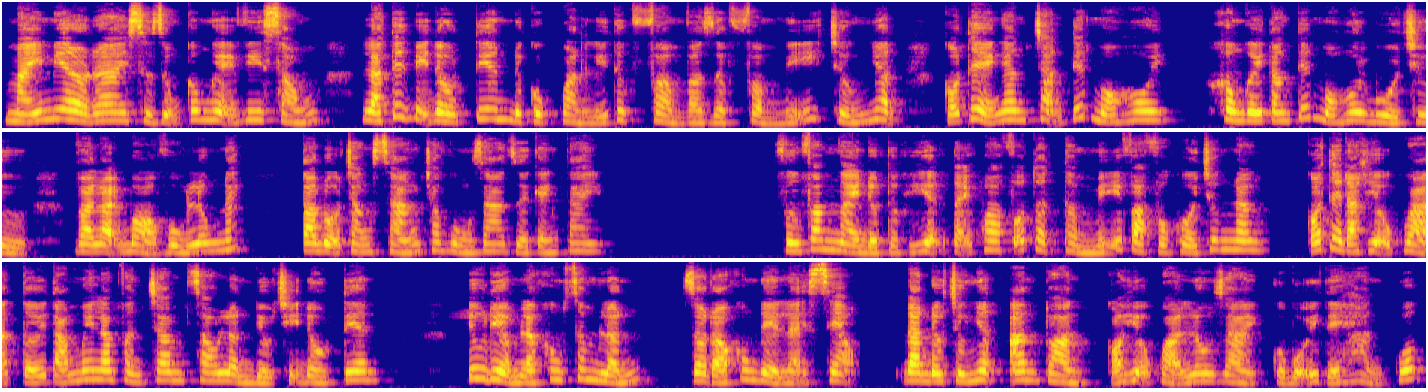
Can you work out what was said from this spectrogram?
Máy MirrorEye sử dụng công nghệ vi sóng là thiết bị đầu tiên được Cục Quản lý Thực phẩm và Dược phẩm Mỹ chứng nhận có thể ngăn chặn tiết mồ hôi, không gây tăng tiết mồ hôi bù trừ và loại bỏ vùng lông nách, tạo độ trắng sáng trong vùng da dưới cánh tay. Phương pháp này được thực hiện tại khoa phẫu thuật thẩm mỹ và phục hồi chức năng, có thể đạt hiệu quả tới 85% sau lần điều trị đầu tiên. Ưu điểm là không xâm lấn, do đó không để lại sẹo, đạt được chứng nhận an toàn có hiệu quả lâu dài của Bộ Y tế Hàn Quốc,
